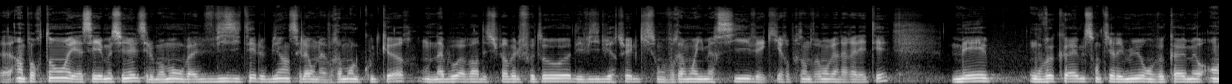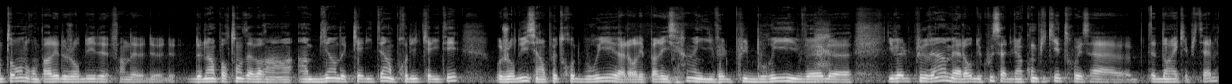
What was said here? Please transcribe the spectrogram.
important et assez émotionnel. C'est le moment où on va visiter le bien. C'est là où on a vraiment le coup de cœur. On a beau avoir des super belles photos, des visites virtuelles qui sont vraiment immersives et qui représentent vraiment bien la réalité. Mais on veut quand même sentir les murs, on veut quand même entendre. On parlait d'aujourd'hui de, l'importance d'avoir un, un, bien de qualité, un produit de qualité. Aujourd'hui, c'est un peu trop de bruit. Alors les Parisiens, ils veulent plus de bruit, ils veulent, euh, ils veulent plus rien. Mais alors du coup, ça devient compliqué de trouver ça euh, peut-être dans la capitale.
